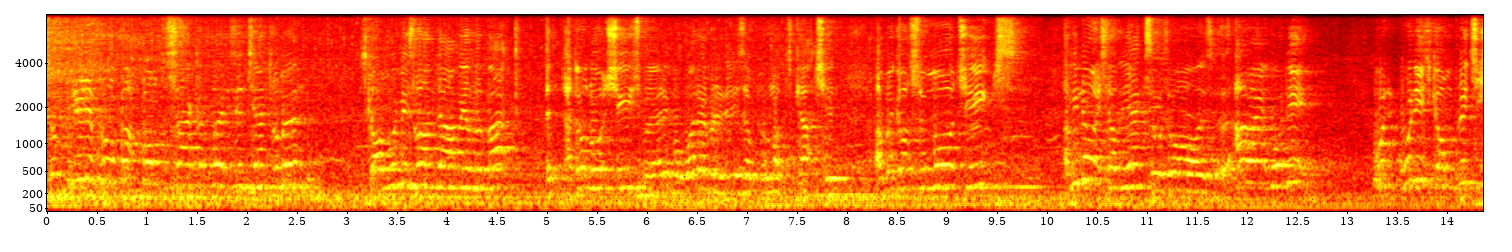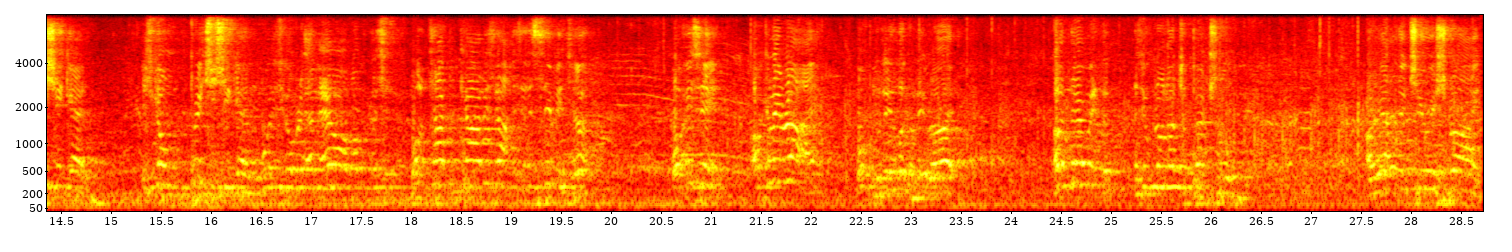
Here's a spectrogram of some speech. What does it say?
Some beautiful back motorcycle, ladies and gentlemen. It's got a women's land army on the back. I don't know what she's wearing, but whatever it is, I'm not catching. And we got some more jeeps. Have you noticed how the are all? All right, Woody. Wood- Woody's gone British again. He's gone British again. Woody's gone British. And they're all on British. What type of car is that? Is it? What is it? Oh, it right? Oh, it look at it right? Oh, no. The, has it run out of petrol? Are you having a Jewish ride?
